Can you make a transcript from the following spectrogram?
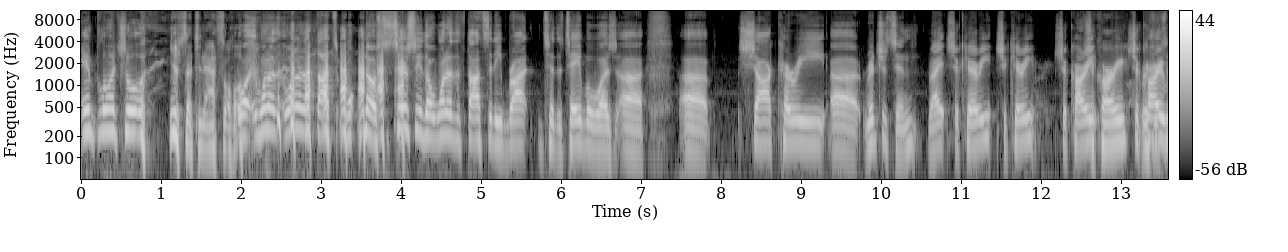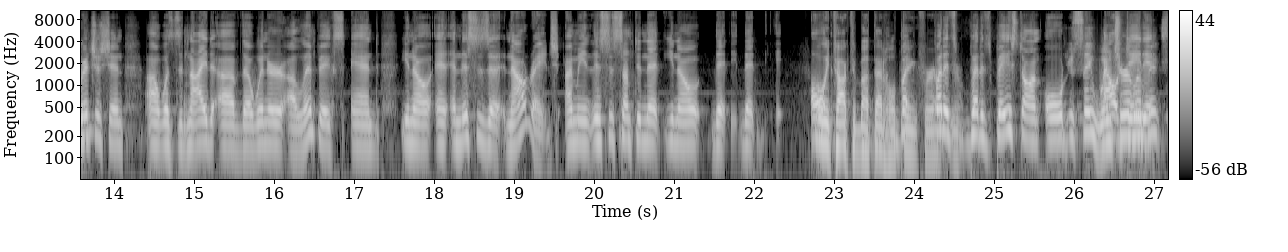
influential, you're such an asshole. Well, one of the, one of the thoughts. no, seriously though, one of the thoughts that he brought to the table was uh, uh, Sha'Carri uh, Richardson, right? Sha'Carri, Sha'Carri, Shakari, Sha'Carri Shakari Richardson? Richardson uh, was denied of the Winter Olympics, and you know, and, and this is a, an outrage. I mean, this is something that you know that that. Oh, we talked about that whole but, thing for. but it's you know. but it's based on old You say Winter outdated, Olympics?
